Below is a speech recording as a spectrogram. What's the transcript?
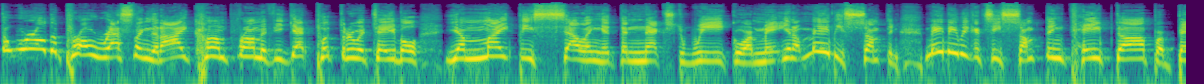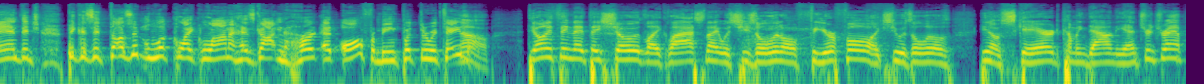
the world of pro wrestling that I come from, if you get put through a table, you might be selling it the next week or may, you know, maybe something. Maybe we could see something taped up or bandaged because it doesn't look like Lana has gotten hurt at all from being put through a table. No. The only thing that they showed like last night was she's a little fearful, like she was a little, you know, scared coming down the entrance ramp.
